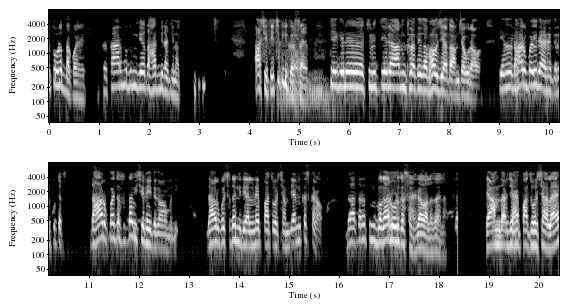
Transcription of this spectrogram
त्यानं तोडत दाखवायला कार मधून गेलं तर हात बी दाखिनात असे ते चिखलीकर साहेब. ते गेले चुलीत तेल आणून ठेवा त्याचा भाऊजी आता आमच्या उरावर. त्याचं दहा रुपये द्या नाही त्याला कुठंच. दहा रुपयाचा सुद्धा विषय नाही इथं गावामध्ये. दहा रुपये सुद्धा निधी आला नाही पाच वर्षामध्ये आम्ही कसं करावं? जाताना तुम्ही बघा रोड कसा आहे गावाला जायला. त्या आमदार जे आहे पाच वर्ष आलाय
